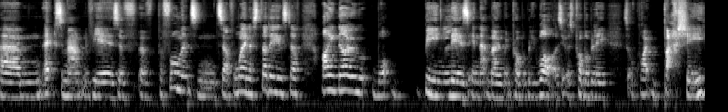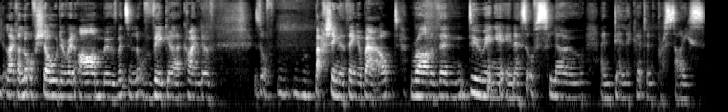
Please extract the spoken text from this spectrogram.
um, X amount of years of, of performance and self awareness study and stuff, I know what being Liz in that moment probably was. It was probably sort of quite bashy, like a lot of shoulder and arm movements and a lot of vigour, kind of sort of bashing the thing about, rather than doing it in a sort of slow and delicate and precise,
